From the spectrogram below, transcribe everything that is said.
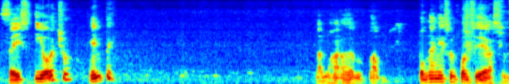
6 y 8, gente. Vamos a, pongan eso en consideración.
